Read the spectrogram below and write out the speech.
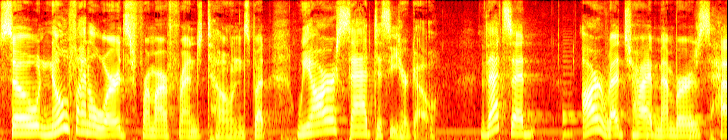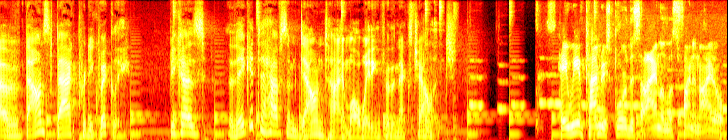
So, no final words from our friend Tones, but we are sad to see her go. That said, our Red Tribe members have bounced back pretty quickly because they get to have some downtime while waiting for the next challenge. Hey, we have time to explore this island. Let's find an idol.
